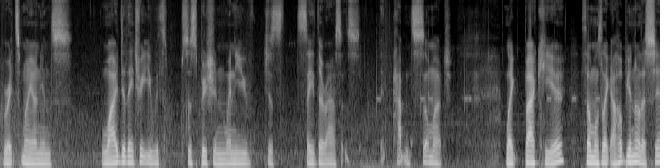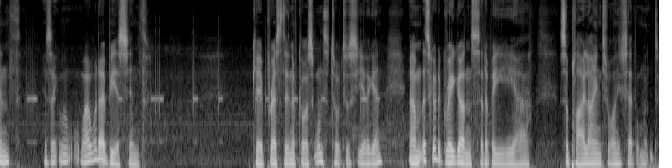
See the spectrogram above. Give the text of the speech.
Grates my onions. Why do they treat you with suspicion when you've just saved their asses? It happens so much. Like back here, someone's like, "I hope you're not a synth," It's like, well, why would I be a synth? Okay, Preston, of course, wants to talk to us yet again. Um, let's go to Graygarden and set up a uh, supply line to any settlement.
